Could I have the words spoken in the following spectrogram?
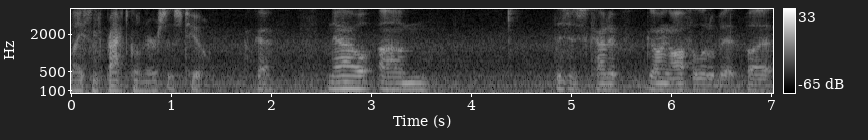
licensed practical nurses too. Okay. Now, um, this is kind of going off a little bit, but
